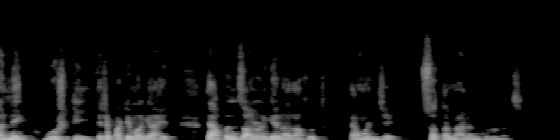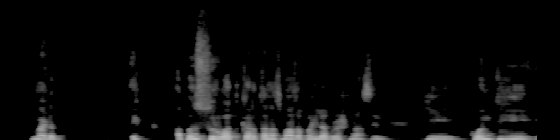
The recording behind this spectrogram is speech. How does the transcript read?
अनेक गोष्टी त्याच्या पाठीमागे आहेत. त्या आपण जाणून घेणार आहोत. त्या म्हणजे स्वतः मॅडमकडूनच मॅडम एक आपण सुरुवात करतानाच माझा पहिला प्रश्न असेल की कोणतीही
